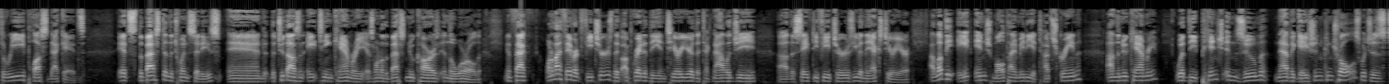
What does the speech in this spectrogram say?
three plus decades. It's the best in the Twin Cities, and the 2018 Camry is one of the best new cars in the world. In fact, one of my favorite features, they've upgraded the interior, the technology, uh, the safety features, even the exterior. I love the 8 inch multimedia touchscreen on the new Camry with the pinch and zoom navigation controls, which is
